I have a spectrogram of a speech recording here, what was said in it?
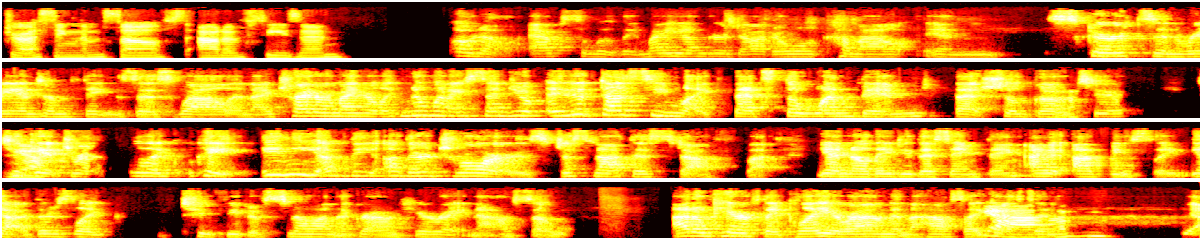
dressing themselves out of season? Oh no, absolutely. My younger daughter will come out in skirts and random things as well, and I try to remind her, like, no, when I send you, it does seem like that's the one bin that she'll go yeah. to to yeah. get dressed. Like, okay, any of the other drawers, just not this stuff. But yeah, no, they do the same thing. I obviously, yeah, there's like two feet of snow on the ground here right now. So I don't care if they play around in the house, I yeah. guess. And, yeah,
